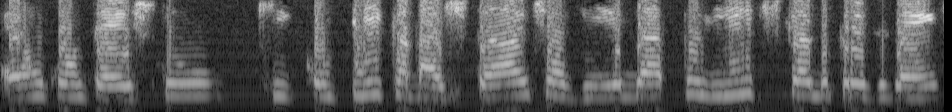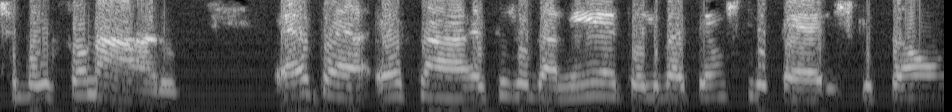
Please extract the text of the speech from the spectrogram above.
é um contexto que complica bastante a vida política do presidente Bolsonaro. Essa, essa, esse julgamento ele vai ter uns critérios que são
